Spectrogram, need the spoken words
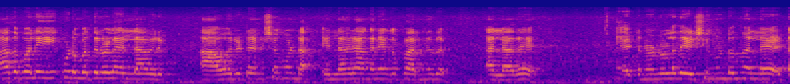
അതുപോലെ ഈ കുടുംബത്തിലുള്ള എല്ലാവരും ആ ഒരു ടെൻഷൻ കൊണ്ടാണ് എല്ലാവരും അങ്ങനെയൊക്കെ പറഞ്ഞത്. അല്ലാതെ ഏട്ടനോടുള്ള ദേഷ്യം കൊണ്ടൊന്നും അല്ല ഏട്ട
